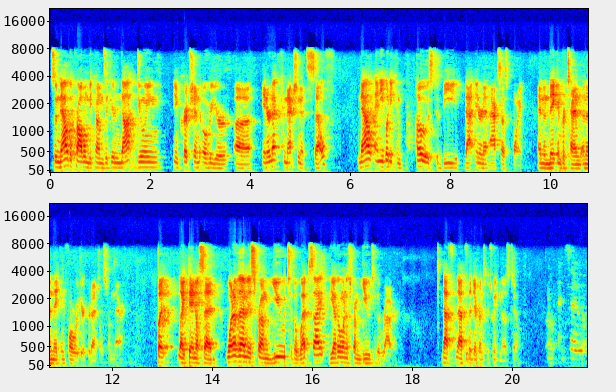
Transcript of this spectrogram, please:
So now the problem becomes if you're not doing encryption over your uh, internet connection itself, now anybody can pose to be that internet access point, and then they can pretend, and then they can forward your credentials from there. But like Daniel said, one of them is from you to the website, the other one is from you to the router. That's that's the difference between those two. And so,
